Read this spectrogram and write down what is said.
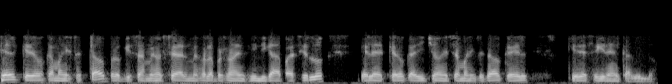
Él creo que ha manifestado, pero quizás mejor sea el mejor la persona indicada para decirlo. Él creo que ha dicho en ese manifestado que él quiere seguir en el cabildo.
